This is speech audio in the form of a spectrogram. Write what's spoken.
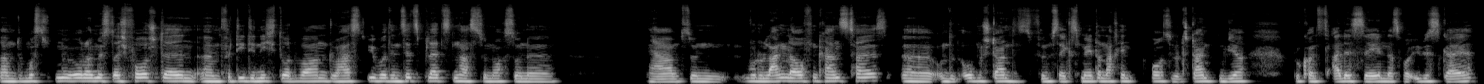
ähm, du musst oder müsst euch vorstellen, ähm, für die, die nicht dort waren, du hast über den Sitzplätzen hast du noch so eine, ja, so ein, wo du langlaufen kannst heißt, äh, und dort oben stand es fünf, sechs Meter nach hinten raus und dort standen wir. Du konntest alles sehen, das war übelst geil.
